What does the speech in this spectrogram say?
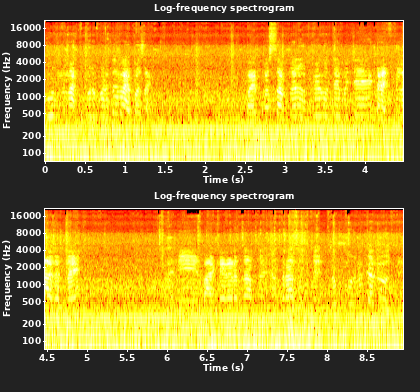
पूर्ण नागपूरपर्यंत बायपास आहे. बायपासचा आपल्याला उपयोग होते म्हणजे ट्रॅफिक लागत नाही. आणि बारक्या गाड्याचा आपल्याला जो त्रास होतोय तो पूर्ण कमी होतोय.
